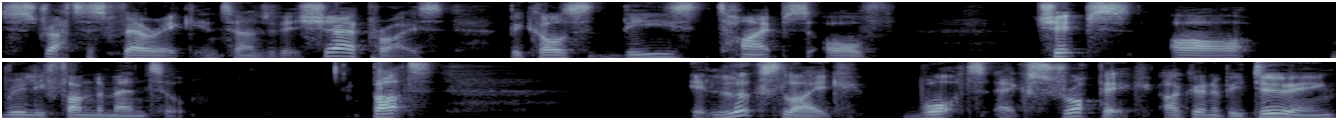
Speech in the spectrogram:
stratospheric in terms of its share price because these types of chips are really fundamental. But it looks like what Extropic are going to be doing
